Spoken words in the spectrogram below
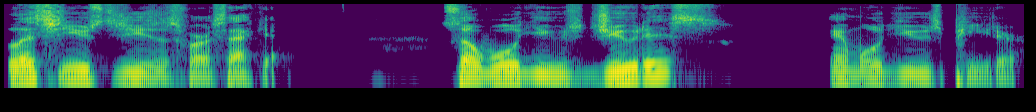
let's use Jesus for a second. So we'll use Judas and we'll use Peter.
